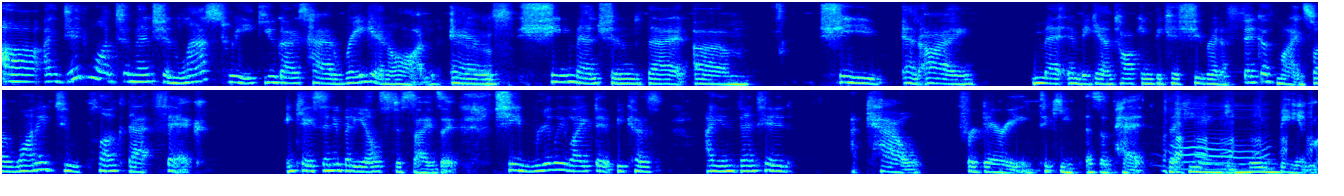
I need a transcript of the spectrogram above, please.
Uh, I did want to mention last week you guys had Reagan on, and Yes. she mentioned that um, she and I met and began talking because she read a fic of mine. So I wanted to plug that fic in case anybody else decides it. She really liked it because I invented a cow for Derry to keep as a pet that he named Moonbeam.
